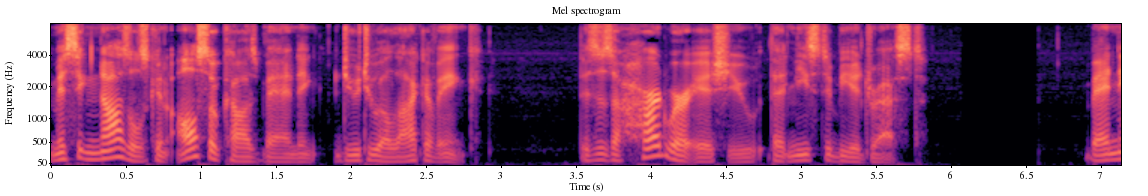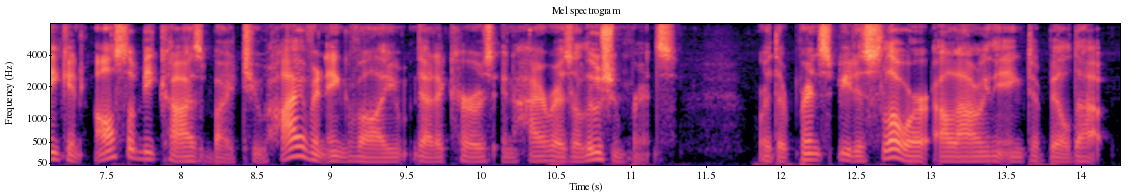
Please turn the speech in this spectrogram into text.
Missing nozzles can also cause banding due to a lack of ink, this is a hardware issue that needs to be addressed. Banding can also be caused by too high of an ink volume that occurs in high resolution prints, where the print speed is slower, allowing the ink to build up.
